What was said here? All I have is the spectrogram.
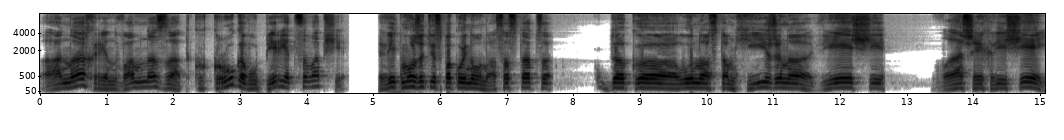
а нахрен вам назад, к Кругову переться вообще? Ведь можете спокойно у нас остаться. Так а, у нас там хижина, вещи. Ваших вещей.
